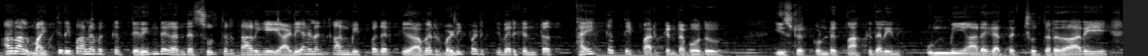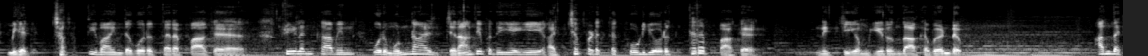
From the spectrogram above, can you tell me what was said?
ஆனால் மைத்திரிபாலவுக்கு தெரிந்த அந்த சூத்திரதாரியை அடையாளம் காண்பிப்பதற்கு அவர் வெளிப்படுத்தி வருகின்ற தயக்கத்தை பார்க்கின்ற போது ஈஸ்டர் கொண்டு தாக்குதலின் உண்மையான அந்த சூத்திரதாரி மிக சக்தி வாய்ந்த ஒரு தரப்பாக ஸ்ரீலங்காவின் ஒரு முன்னாள் ஜனாதிபதியையே அச்சப்படுத்தக்கூடிய ஒரு தரப்பாக நிச்சயம் இருந்தாக வேண்டும். அந்த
